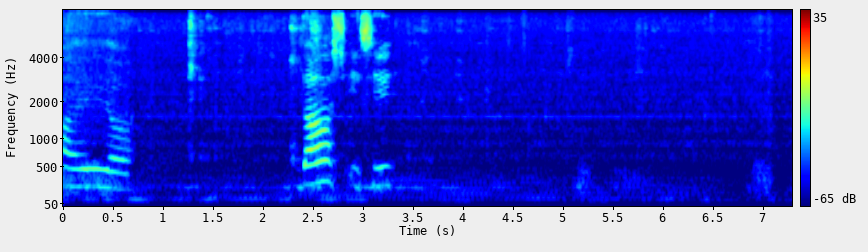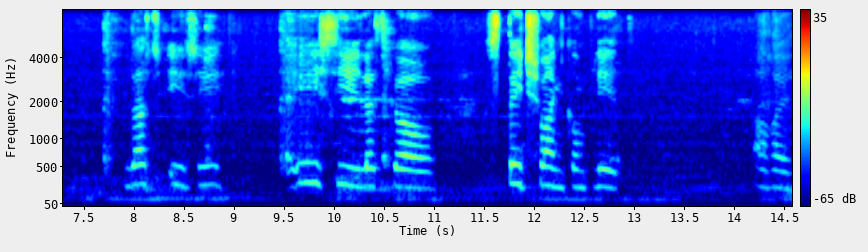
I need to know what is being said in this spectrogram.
Oh, here we go. That was easy. That's easy. Easy, let's go. Stage 1 complete. Okay.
